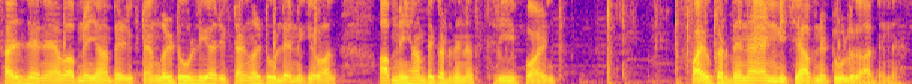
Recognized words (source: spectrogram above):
साइज़ लेना है। अब आपने यहाँ पर रिक्टेंगल टूल लिया। रिक्टेंगल टूल लेने के बाद आपने यहाँ पर कर देना थ्री पॉइंट फाइव कर देना है एंड नीचे आपने टू लगा देना है।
